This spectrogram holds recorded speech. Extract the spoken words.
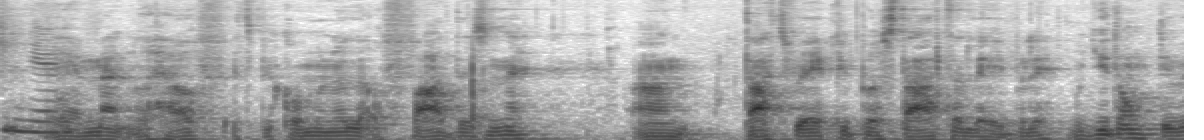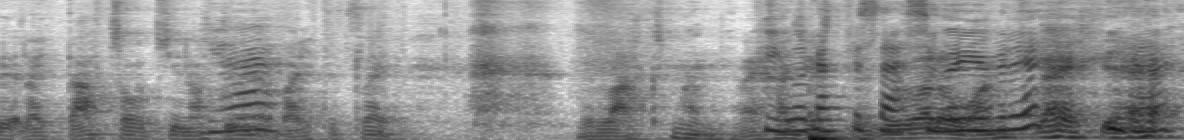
Yeah. uh, mental health, it's becoming a little fad, isn't it? And that's where people start to label it. Well, you don't do it like that, so it's, you're not doing it right. It's like, relax, man. Like, People get just do what possessive over it. Like, yeah,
